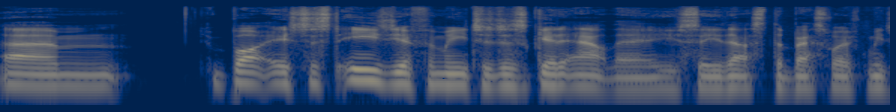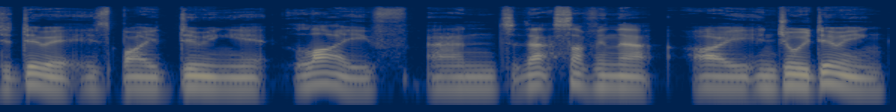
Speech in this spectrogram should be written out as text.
Um, but it's just easier for me to just get it out there. You see, that's the best way for me to do it is by doing it live, and that's something that I enjoy doing.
